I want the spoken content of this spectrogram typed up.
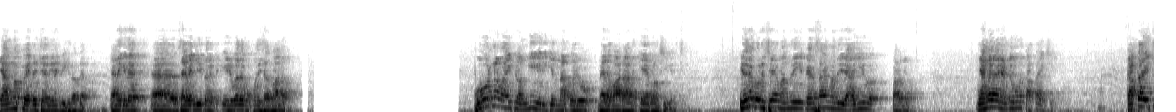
ഞങ്ങൾക്ക് എന്റെ ചെറിയൊരു വിഹിതം തരണം. ആണെങ്കിൽ സെവന്റി തേർട്ടി എഴുപത് മുപ്പത് ശതമാനം. പൂർണമായിട്ടും അംഗീകരിക്കുന്ന ഒരു നിലപാടാണ് കേരളം സ്വീകരിച്ചത്. ഇതിനെക്കുറിച്ച് മന്ത്രി വ്യവസായ മന്ത്രി രാജീവ് പറഞ്ഞു. ഞങ്ങൾ രണ്ട് മൂന്ന് കത്തയച്ചു കത്തയച്ച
